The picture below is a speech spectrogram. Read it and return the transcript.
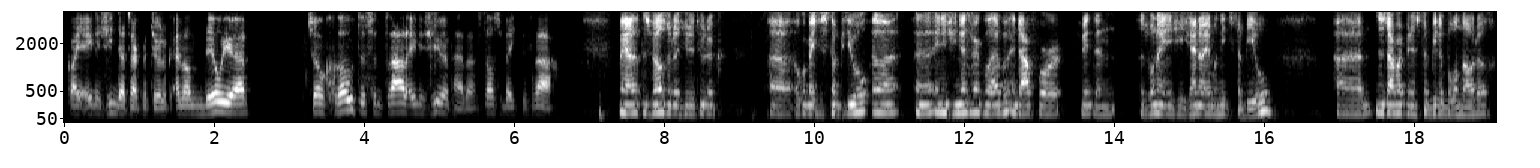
Qua je energienetwerk natuurlijk. En dan wil je zo'n grote centrale energiehub hebben. Dat is een beetje de vraag. Maar ja, het is wel zo dat je natuurlijk uh, ook een beetje stabiel uh, uh, energienetwerk wil hebben. En daarvoor wind- en zonne-energie zijn nou eenmaal niet stabiel. dus daarvoor heb je een stabiele bron nodig.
